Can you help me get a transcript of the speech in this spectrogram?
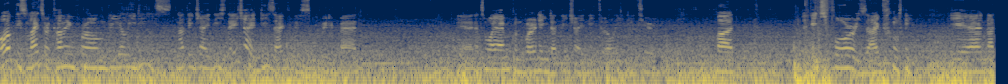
all of these lights are coming from the LEDs not HIDs the HIDs actually is pretty bad. Yeah that's why I'm converting that HID to LED too. But the H4 is actually yeah not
